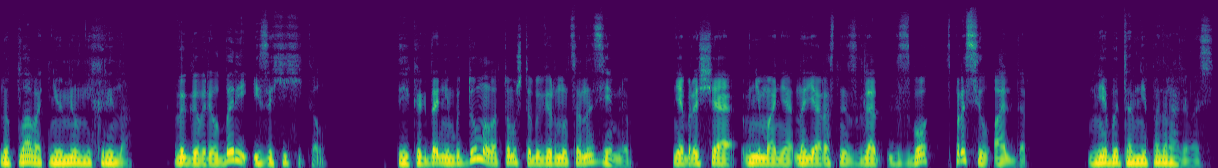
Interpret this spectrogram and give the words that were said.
но плавать не умел ни хрена, — выговорил Берри и захихикал. «Ты когда-нибудь думал о том, чтобы вернуться на Землю?» Не обращая внимания на яростный взгляд Гзбо, спросил Альдер. «Мне бы там не понравилось».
